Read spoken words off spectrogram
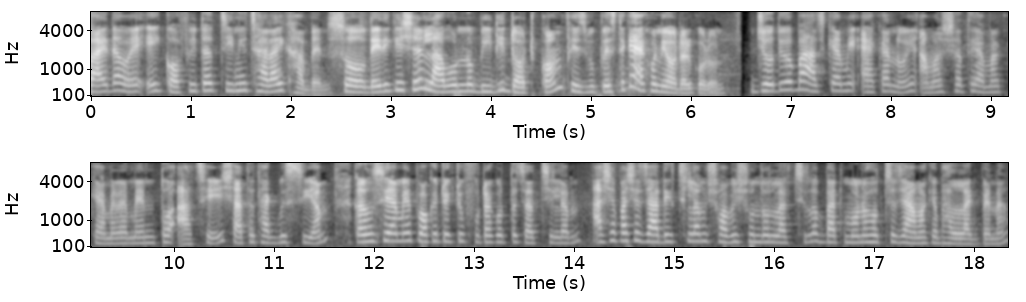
বাই দা ওয়ে এই কফিটা চিনি ছাড়াই খাবেন। সো দেরি কিসের Labonno BD dot com Facebook page থেকে এখনই অর্ডার করুন। যদিও বা আজকে আমি একা নই, আমার সাথে আমার ক্যামেরাম্যান তো আছেই, সাথে থাকবে সিয়াম। কারণ সিয়ামের পকেটে একটু ফুটা করতে চাচ্ছিলাম। আশেপাশে যা দেখছিলাম সবই সুন্দর লাগছিল বাট মনে হচ্ছে যে আমাকে ভালো লাগবে না।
